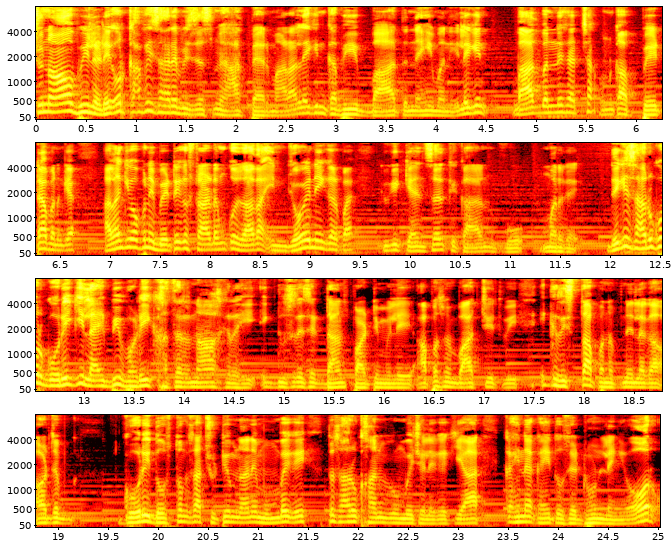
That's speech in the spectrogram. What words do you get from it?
चुनाव भी लड़े, और काफ़ी सारे बिज़नेस में हाथ पैर मारा, लेकिन कभी बात नहीं बनी। लेकिन बात बनने से अच्छा उनका बेटा बन गया। हालाँकि वो अपने बेटे को स्टार्टम को ज़्यादा इंजॉय नहीं कर पाए, क्योंकि कैंसर के कारण वो मर गए। देखिए, शाहरुख और गोरी की लाइफ भी बड़ी खतरनाक रही। एक दूसरे से डांस पार्टी मिले, आपस में बातचीत हुई, एक रिश्ता पनपने लगा और जब गोरी दोस्तों के साथ छुट्टी मनाने मुंबई गई तो शाहरुख खान भी मुंबई चले गए कि यार, कहीं ना कहीं तो उसे ढूंढ लेंगे। और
